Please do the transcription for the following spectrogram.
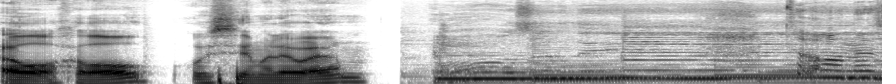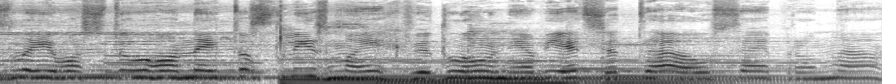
Hello, hello, усім LVM. То не злива стугони, то сліз моїх відлуння б'ється, та усе про нас.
